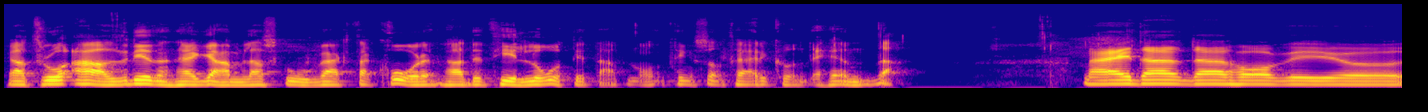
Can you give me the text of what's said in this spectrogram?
Jag tror aldrig den här gamla skogvaktarkåren hade tillåtit att någonting sånt här kunde hända. Nej, där, där har vi ju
